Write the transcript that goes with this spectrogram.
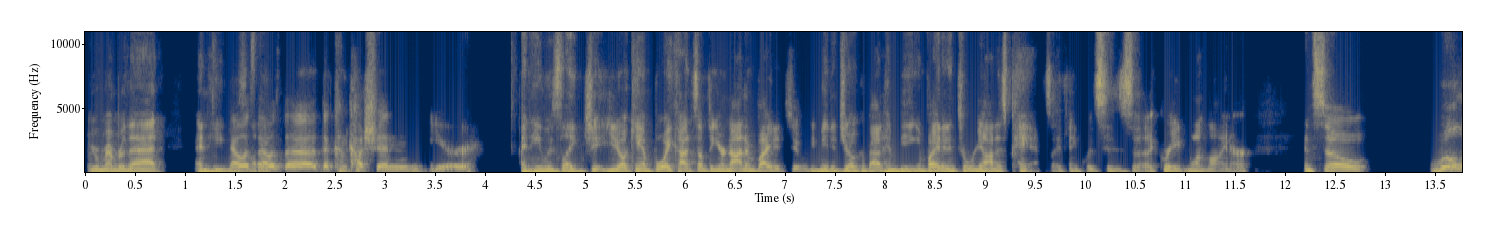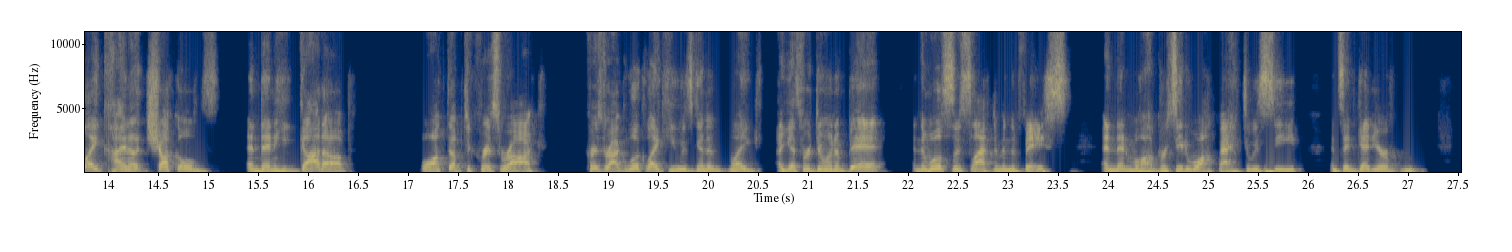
You mm-hmm. remember that? And he that was, like, that was the the concussion year. And he was like, you don't can't boycott something you're not invited to. And he made a joke about him being invited into Rihanna's pants. I think was his uh, great one liner. And so Will like kind of chuckled, and then he got up, walked up to Chris Rock. Chris Rock looked like he was gonna like, I guess we're doing a bit, and then Wilson slapped him in the face and then walk, proceed to walk back to his seat and said, "Get your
